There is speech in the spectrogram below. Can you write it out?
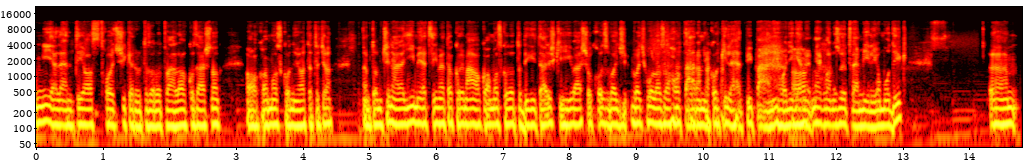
mi jelenti azt, hogy sikerült az adott vállalkozásnak alkalmazkodnia. Tehát, hogyha nem tudom, csinál egy e-mail címet, akkor már alkalmazkodott a digitális kihívásokhoz, vagy, vagy hol az a határ, amikor ki lehet pipálni, hogy igen, Aha. megvan az 50 millió modik. Öm,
